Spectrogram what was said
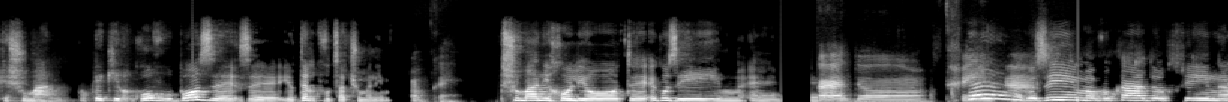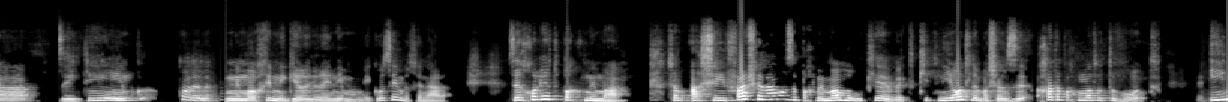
כשומן אוקיי? כי רוב רובו זה, זה יותר קבוצת שומנים. אוקיי. שומן יכול להיות אה, אגוזים, אה, אבוקדו, טחינה. כן, אגוזים, אבוקדו, טחינה, זיתים, כל אלה. ממרחים מגרעינים ומאגוזים וכן הלאה. זה יכול להיות פחמימה. עכשיו, השאיפה שלנו זה פחמימה מורכבת. קטניות למשל זה אחת הפחמימות הטובות. אם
